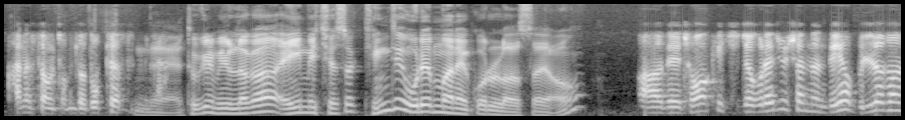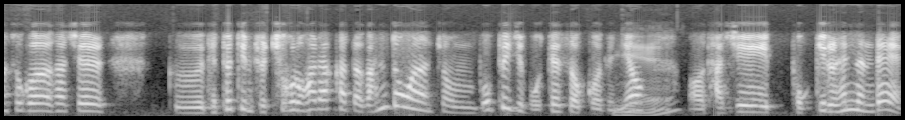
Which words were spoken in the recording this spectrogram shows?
가능성을 좀 더 높였습니다. 네, 독일 밀러가 A 매치에서 굉장히 오랜만에 골을 넣었어요. 아, 네, 정확히 지적을 해주셨는데요. 밀러 선수가 사실 그 대표팀 주축으로 활약하다가 한동안 좀 뽑히지 못했었거든요. 예. 어, 다시 복귀를 했는데,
